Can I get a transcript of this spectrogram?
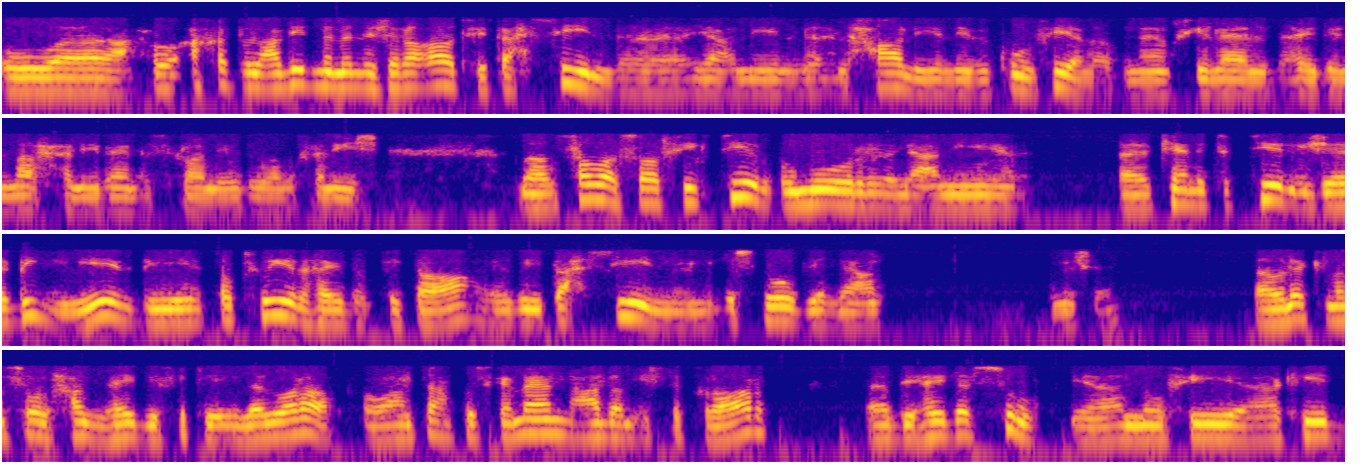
وأخذ العديد من الإجراءات في تحسين آه، يعني الحالة اللي بيكون فيها الاغنام خلال هذه المرحلة بين استراليا ودول الخليج. بتصور صار في كثير أمور يعني آه، كانت كثير إيجابية بتطوير هذا القطاع بتحسين الأسلوب اللي عم مشي ولكن لسوء الحظ هيدي خطوه إلى الوراء. وعم تعكس كمان عدم استقرار. بهيدا السوق يعني انه في أكيد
